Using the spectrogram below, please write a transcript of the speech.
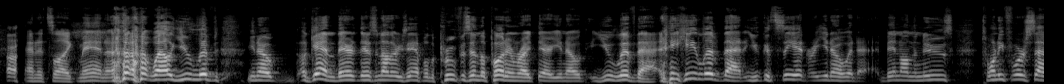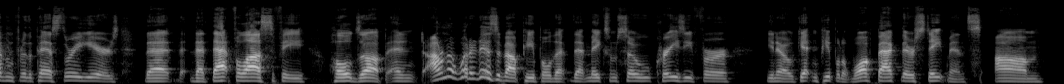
and it's like, man, well, you lived, you know, again, there there's another example. The proof is in the pudding right there, you know, you lived that. he lived that. You could see it, you know, it been on the news 24/7 for the past 3 years that that that philosophy holds up. And I don't know what it is about people that that makes them so crazy for you know, getting people to walk back their statements. Um,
